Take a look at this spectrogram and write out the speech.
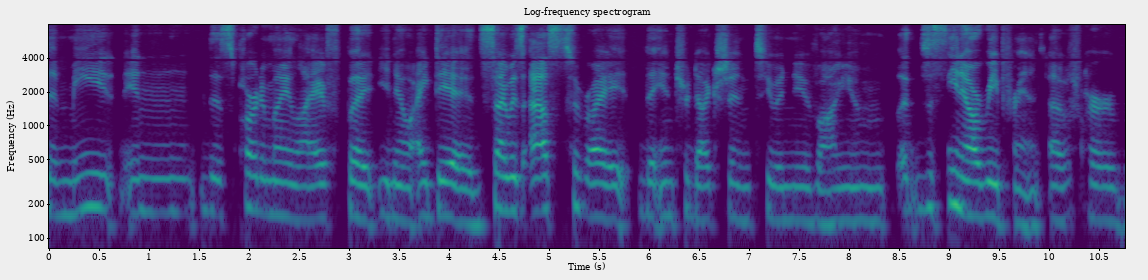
to meet in this part of my life, but you know, I did. So I was asked to write the introduction to a new volume, uh, just, you know, a reprint of her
